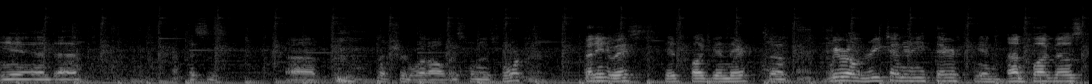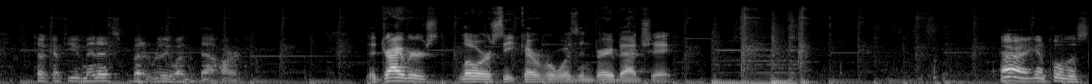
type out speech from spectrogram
and uh, this is, uh, not sure what all this one is for. But anyways, it's plugged in there. So we were able to reach underneath there and unplug those. Took a few minutes, but it really wasn't that hard. The driver's lower seat cover was in very bad shape. All right, I'm gonna pull this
